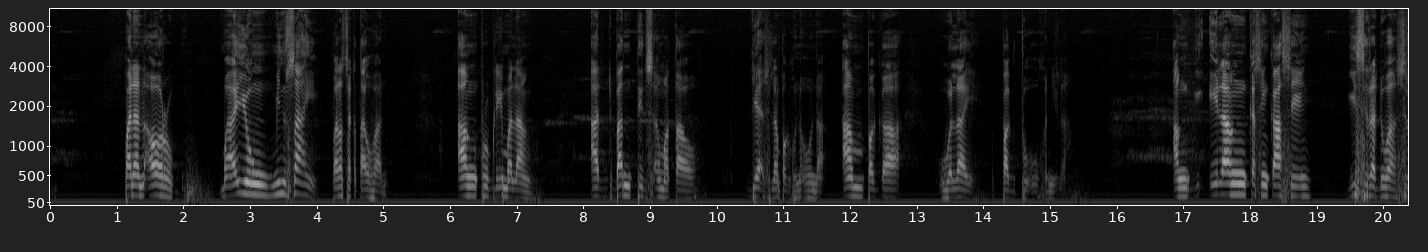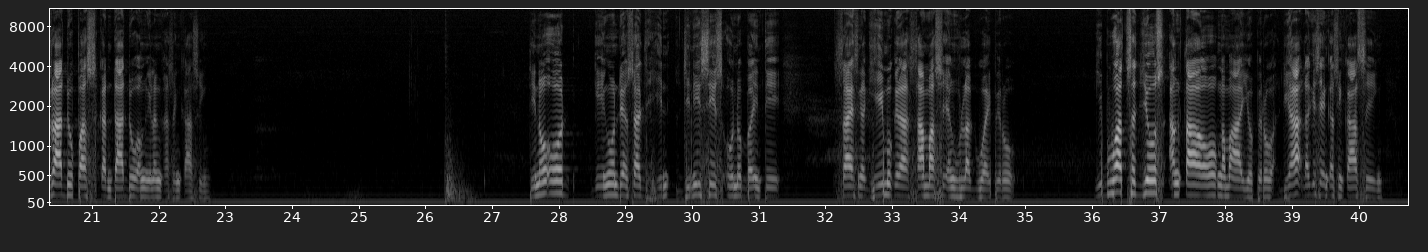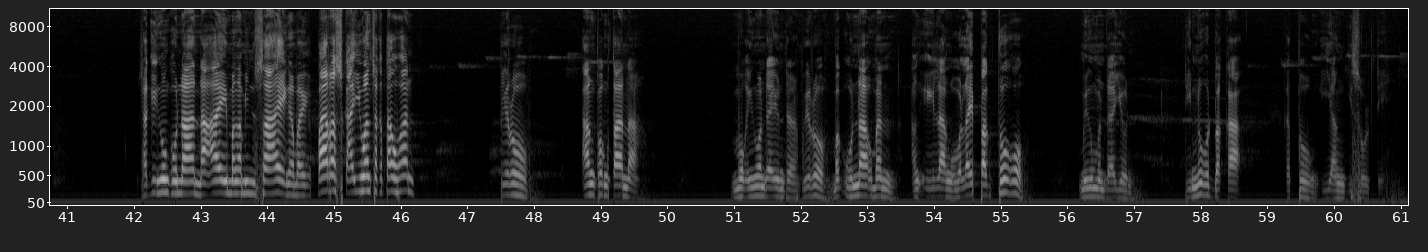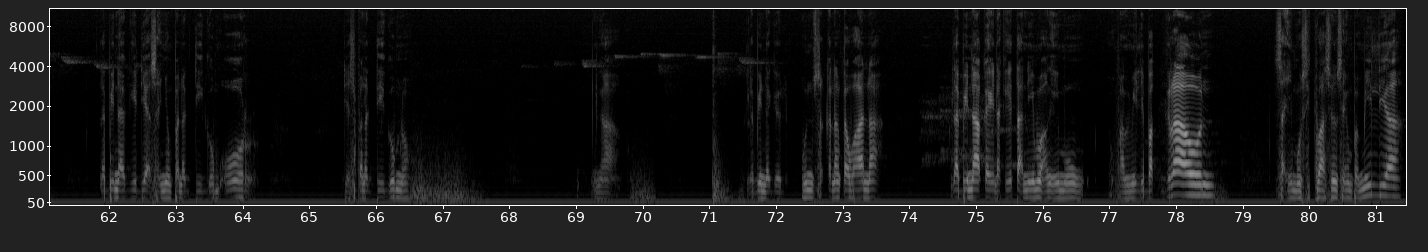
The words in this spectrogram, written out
pananaw maayong mensahe para sa katauhan. Ang problema lang, advantage ang mga tao, diya silang paghuna-una, ang pagka walay pagtuo kanila. Ang ilang kasing-kasing, gisiraduha, sirado pas kandado ang ilang kasing-kasing. tinuod giingon diya sa Gen- Genesis 1:20 sa nga gihimo kila sama sa iyang hulagway pero gibuhat sa Dios ang tao nga maayo pero diha lagi sa kasing-kasing sa gingon ko na naay mga mensahe nga may para sa kaayuhan sa katawhan pero ang pangutana mo ingon dayon ta. Pero maguna man ang ilang walay pagtuo mingon man dayon tinuod ba ka katong iyang gisulti? Labi na gid diya sa inyong panagtigom or diya sa panagtigom no? Nga labi na gyud unsa kanang tawhana labi na kay nakita nimo ang imong family background sa imong sitwasyon sa imong pamilya.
